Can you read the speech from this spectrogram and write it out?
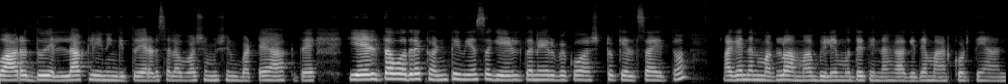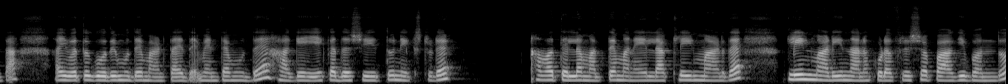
ವಾರದ್ದು ಎಲ್ಲ ಕ್ಲೀನಿಂಗ್ ಇತ್ತು. ಎರಡು ಸಲ ವಾಷಿಂಗ್ ಮಿಷಿನ್ ಬಟ್ಟೆ ಹಾಕಿದೆ. ಹೇಳ್ತಾ ಹೋದರೆ ಕಂಟಿನ್ಯೂಸ್ ಆಗಿ ಹೇಳ್ತಾನೆ ಇರಬೇಕು. ಅಷ್ಟು ಕೆಲಸ ಇತ್ತು. ಹಾಗೆ ನನ್ನ ಮಗಳು, ಅಮ್ಮ ಬಿಳಿ ಮುದ್ದೆ ತಿನ್ನಂಗಾಗಿದೆ ಮಾಡಿಕೊಡ್ತೀಯಾ ಅಂತ. ಇವತ್ತು ಗೋಧಿ ಮುದ್ದೆ ಮಾಡ್ತಾಯಿದ್ದೆ ಮೆಂತ್ಯ ಮುದ್ದೆ, ಹಾಗೆ ಏಕಾದಶಿ ಇತ್ತು. ನೆಕ್ಸ್ಟ್ ಡೇ ಅವತ್ತೆಲ್ಲ ಮತ್ತೆ ಮನೆಯೆಲ್ಲ ಕ್ಲೀನ್ ಮಾಡಿದೆ. ಕ್ಲೀನ್ ಮಾಡಿ ನಾನು ಕೂಡ ಫ್ರೆಶ್ ಅಪ್ ಆಗಿ ಬಂದು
